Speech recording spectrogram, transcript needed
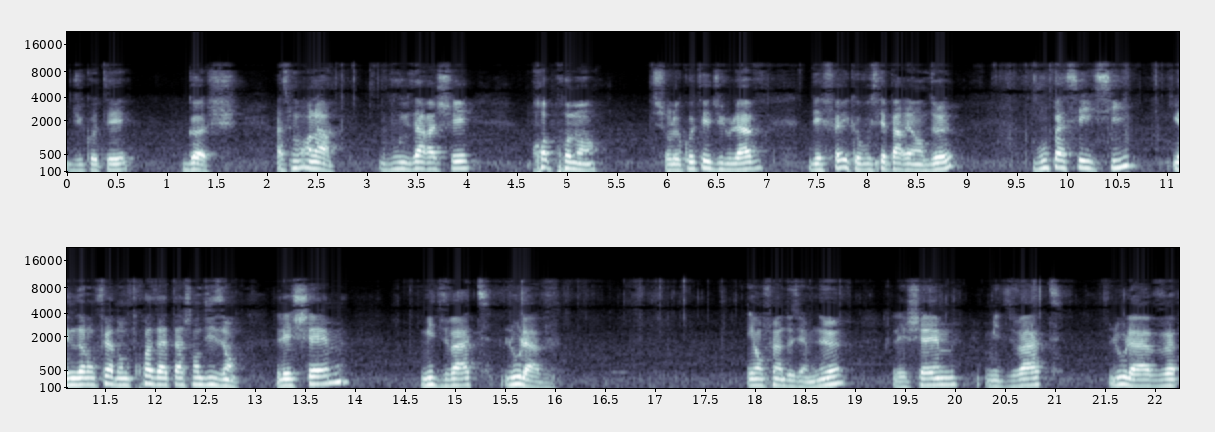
du côté gauche. À ce moment-là, vous arrachez proprement sur le côté du loulave des feuilles que vous séparez en deux. Vous passez ici et nous allons faire donc trois attaches en disant les shem, mitzvat, loulav. Et on fait un deuxième nœud, les shem, mitzvat, loulav.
